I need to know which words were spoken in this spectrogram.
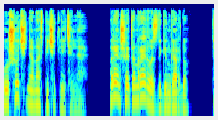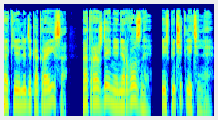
Уж очень она впечатлительная. Раньше это нравилось Дегенгарду. Такие люди, как Раиса, от рождения нервозные и впечатлительные.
